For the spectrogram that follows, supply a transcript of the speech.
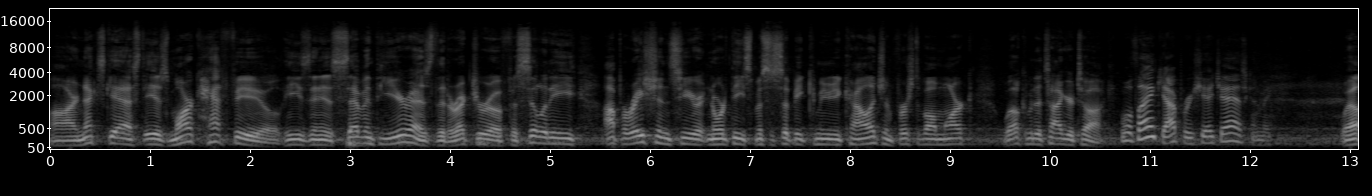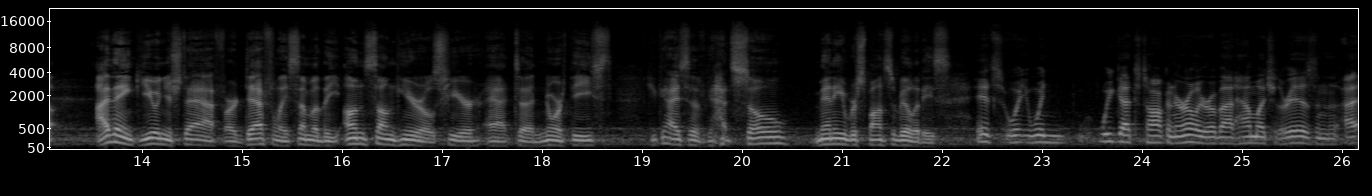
Our next guest is Mark Hatfield. He's in his seventh year as the Director of Facility Operations here at Northeast Mississippi Community College. And first of all, Mark, welcome to Tiger Talk. Well, thank you. I appreciate you asking me. Well, I think you and your staff are definitely some of the unsung heroes here at uh, Northeast. You guys have got so many responsibilities. It's when we got to talking earlier about how much there is, and I,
